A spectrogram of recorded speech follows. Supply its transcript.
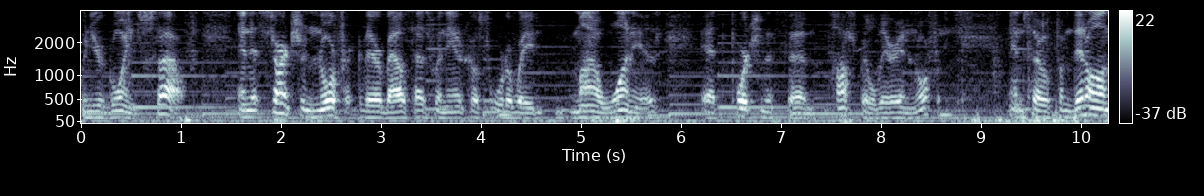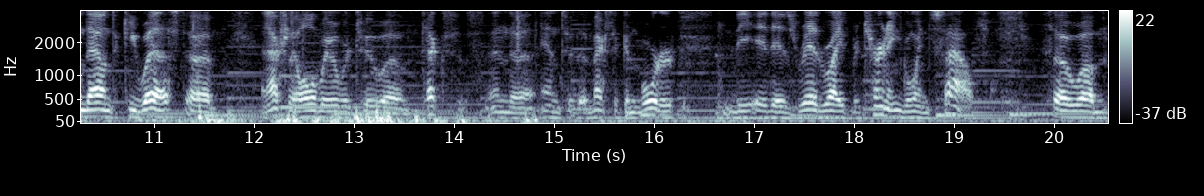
when you're going south. And it starts in Norfolk, thereabouts. That's when the Intercoastal Waterway Mile 1 is at Portsmouth um, Hospital there in Norfolk. And so from then on down to Key West, uh, and actually all the way over to uh, Texas and, uh, and to the Mexican border, the, it is red right returning going south. So um,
